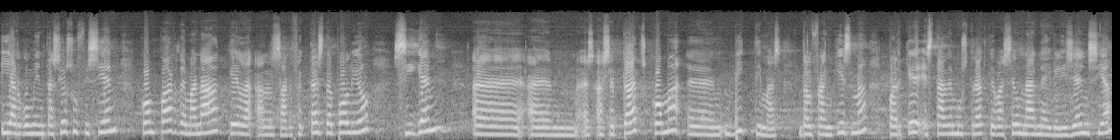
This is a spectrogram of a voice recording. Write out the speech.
i argumentació suficient com per demanar que la, els afectats de polio siguem eh, acceptats com a eh, víctimes del franquisme perquè està demostrat que va ser una negligència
